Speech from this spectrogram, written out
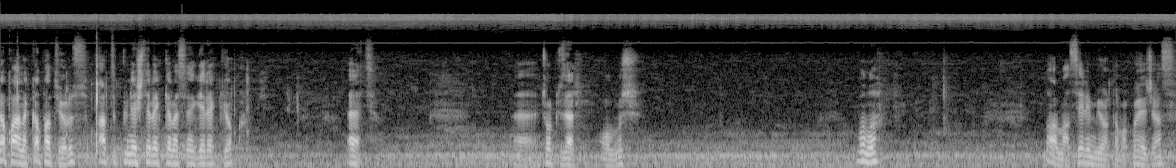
Kapağını kapatıyoruz. Artık güneşte beklemesine gerek yok. Evet. Ee, çok güzel olmuş. Bunu normal serin bir ortama koyacağız.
